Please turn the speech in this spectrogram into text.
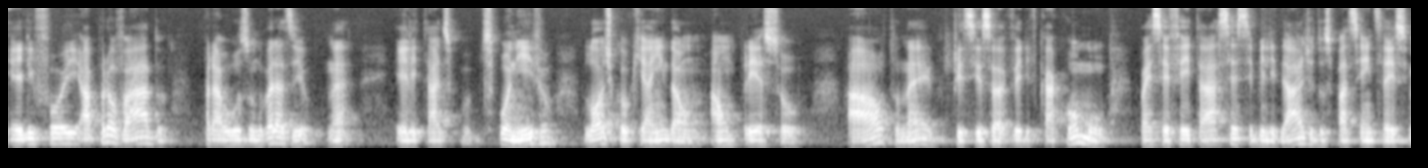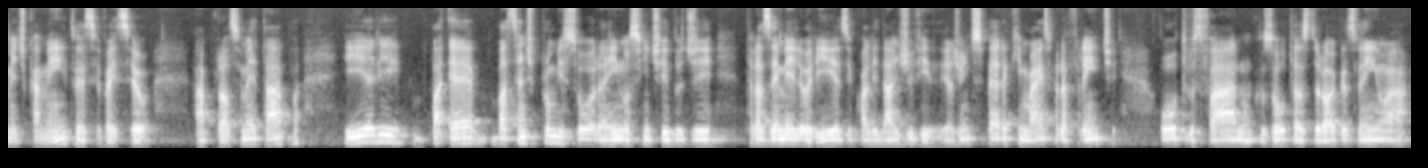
ele foi aprovado para uso no Brasil, né? Ele está disponível, lógico que ainda há um, há um preço alto, né? Precisa verificar como vai ser feita a acessibilidade dos pacientes a esse medicamento, essa vai ser a próxima etapa, e ele é bastante promissor aí no sentido de trazer melhorias e qualidade de vida. E a gente espera que mais para frente outros fármacos, outras drogas venham a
